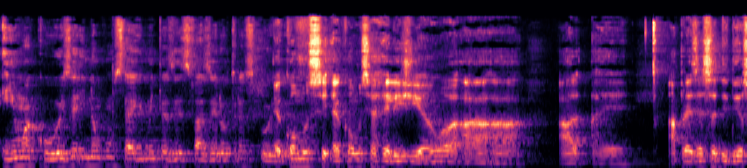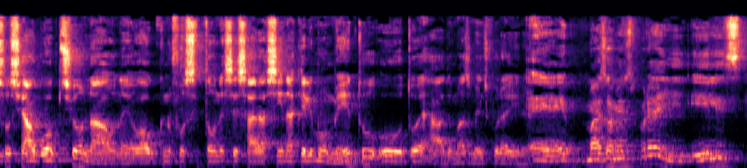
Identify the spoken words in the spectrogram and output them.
em uma coisa e não conseguem muitas vezes fazer outras coisas. É como se, é como se a religião, a, a, a, a é a presença de Deus fosse algo opcional, né? Ou algo que não fosse tão necessário assim naquele momento, ou estou errado? É mais ou menos por aí, né? É, é, mais ou menos por aí. Eles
